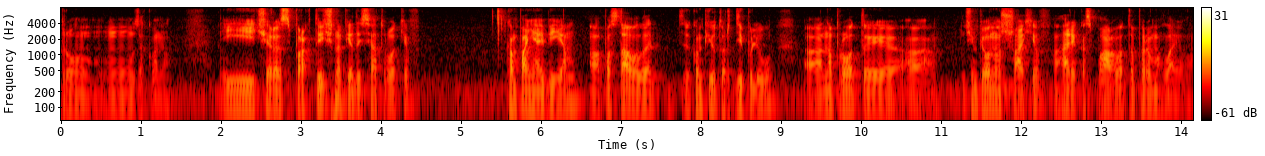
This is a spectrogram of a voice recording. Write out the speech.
другому закону. І через практично 50 років компанія IBM поставила комп'ютер Deep Blue напроти чемпіону шахів Гаррі Каспарова та перемогла його.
